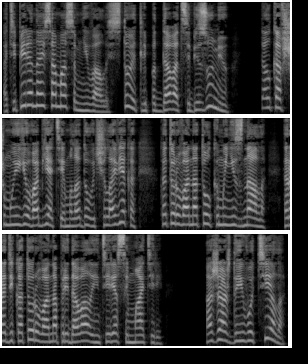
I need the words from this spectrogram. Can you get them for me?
А теперь она и сама сомневалась, стоит ли поддаваться безумию, толкавшему ее в объятия молодого человека, которого она толком и не знала, ради которого она предавала интересы матери. А жажда его тела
